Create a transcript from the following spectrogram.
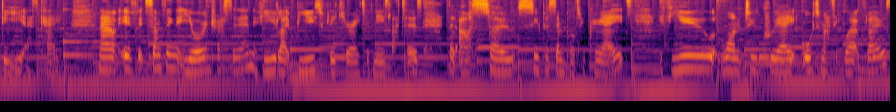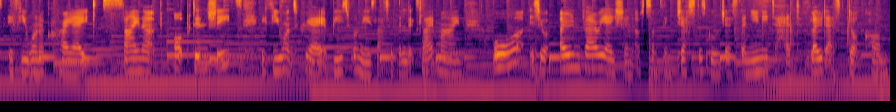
D E S K. Now, if it's something that you're interested in, if you like beautifully curated newsletters that are so super simple to create, if you want to create automatic workflows, if you want to create sign up opt in sheets, if you want to create a beautiful newsletter that looks like mine, or is your own variation of something just as gorgeous, then you need to head to flodesk.com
